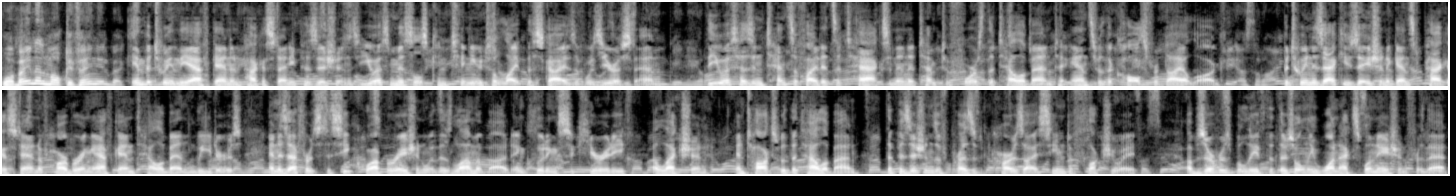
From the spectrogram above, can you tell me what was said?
In between the Afghan and Pakistani positions, U.S. missiles continue to light the skies of Waziristan. The U.S. has intensified its attacks in an attempt to force the Taliban to answer the calls for dialogue. Between his accusation against Pakistan of harboring Afghan Taliban leaders and his efforts to seek cooperation with Islamabad, including security, election, and talks with the Taliban, the positions of President Karzai seem to fluctuate. Observers believe that there's only one explanation for that,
